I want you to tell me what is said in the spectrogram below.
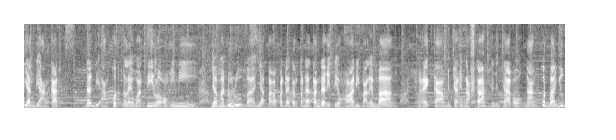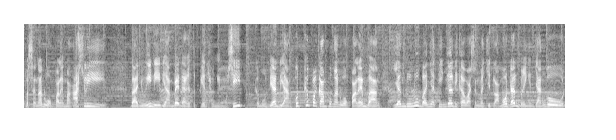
yang diangkat dan diangkut ngelewati lorong ini. Zaman dulu banyak para pedagang pendatang dari Tionghoa di Palembang. Mereka mencari nafkah dengan cara ngangkut banyu pesanan wong Palembang asli. Banyu ini diambil dari tepian sungai Musi, kemudian diangkut ke perkampungan wong Palembang yang dulu banyak tinggal di kawasan Masjid Lamo dan Beringin Janggut.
